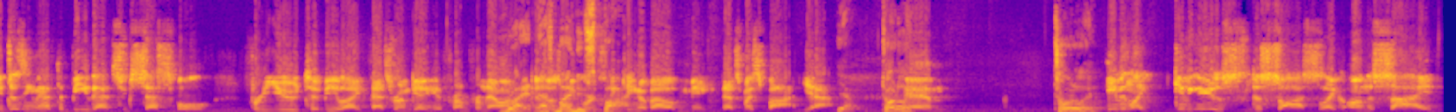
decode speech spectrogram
it doesn't even have to be that successful for you to be like, that's where I'm getting it from from now on. Right, that's my new spot. Thinking about me, that's my spot. Yeah. Yeah. Totally. And Totally. even like giving you the, the sauce like on the side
